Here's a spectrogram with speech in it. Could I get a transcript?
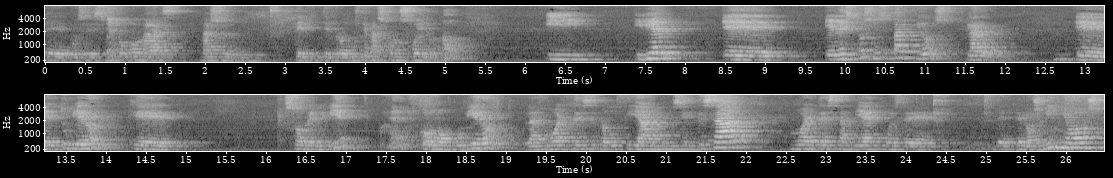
eh, pues es un poco más, más te, produce más consuelo, ¿no? Y, bien, en estos espacios, claro, eh, tuvieron que sobrevivir ¿eh? como pudieron. Las muertes se producían sin cesar, muertes también pues, de, de, los niños,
